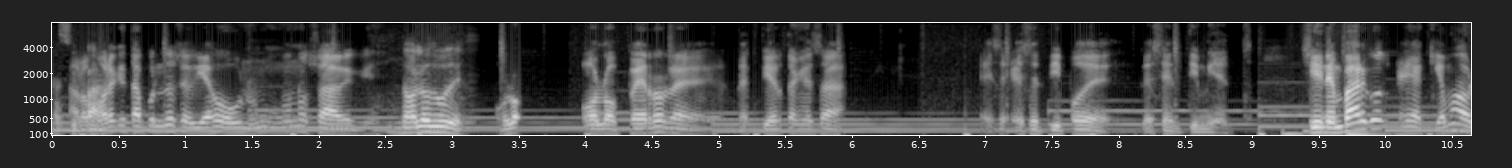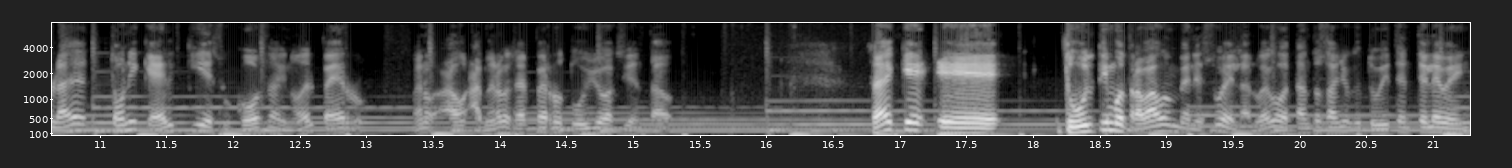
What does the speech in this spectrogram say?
a lo mejor es que está poniéndose viejo uno, uno no sabe que... No lo dudes. O, los perros despiertan esa, ese, tipo de, de sentimientos. Sin embargo, eh, aquí vamos a hablar de Tony Kerky y de su cosa y no del perro. Bueno, a, menos que sea el perro tuyo accidentado. ¿Sabes qué? Eh, tu último trabajo en Venezuela, luego de tantos años que estuviste en Televen,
